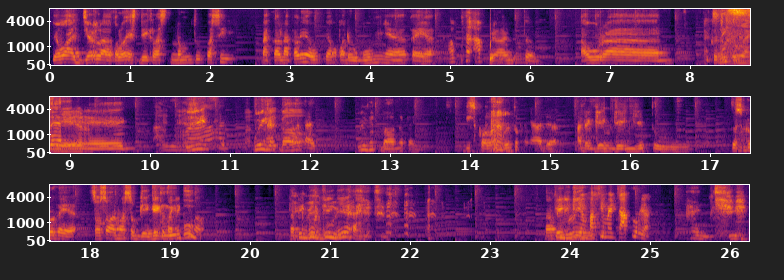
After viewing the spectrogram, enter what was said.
ya wajar lah kalau SD kelas 6 tuh pasti nakal-nakal ya yang pada umumnya kayak apa apa berantem, tawuran, ikut-ikut. Jadi, gue inget banget. Aja. Gue inget banget aja. Di sekolah gue tuh kayak ada ada geng-geng gitu. Terus gue kayak sosokan masuk geng, Geng gitu, tapi gue nggak- tapi gue gengnya ya. tapi Geng di lu yang pasti main catur ya? Anjing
